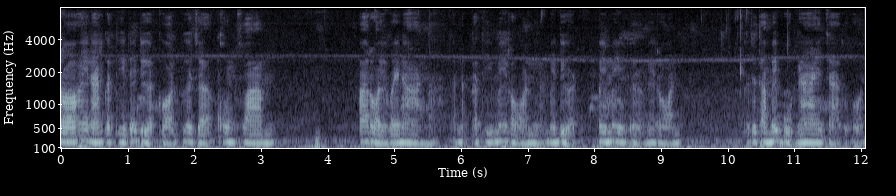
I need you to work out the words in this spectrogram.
รอให้น้ำกะทิได้เดือดก่อนเพื่อจะคงความอร่อยไว้นานนะถ้ากะทิไม่ร้อนเนี่ยไม่เดือดไม่ไม่เออไม่ร้อน ก็จะทำให้บูดง่ายจ้าทุกคน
